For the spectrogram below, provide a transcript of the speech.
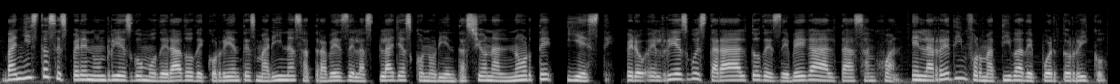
Bañistas esperen un riesgo moderado de corrientes marinas a través de las playas con orientación al norte y este, pero el riesgo estará alto desde Vega Alta a San Juan. En la red informativa de Puerto Rico,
